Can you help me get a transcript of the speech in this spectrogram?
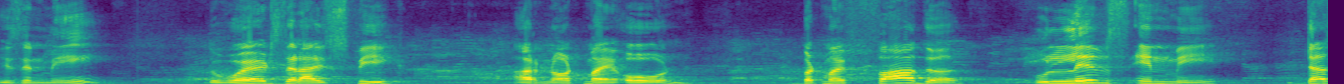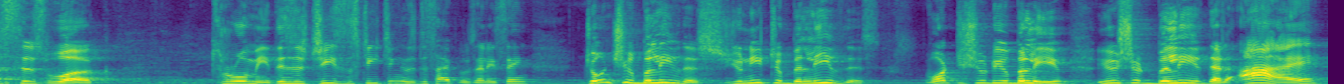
Is in me. The words that I speak are not my own, but my Father who lives in me does his work through me. This is Jesus teaching his disciples, and he's saying, Don't you believe this? You need to believe this. What should you believe? You should believe that I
